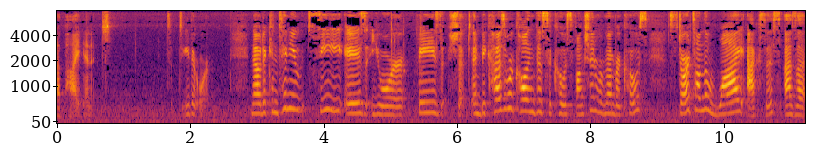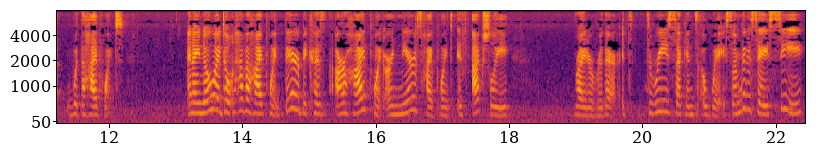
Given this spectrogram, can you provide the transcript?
a pi in it. So it's either or. Now to continue, C is your phase shift. And because we're calling this a cos function, remember cos starts on the y-axis as a with a high point. And I know I don't have a high point there because our high point, our nearest high point, is actually right over there. It's three seconds away. So I'm going to say C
